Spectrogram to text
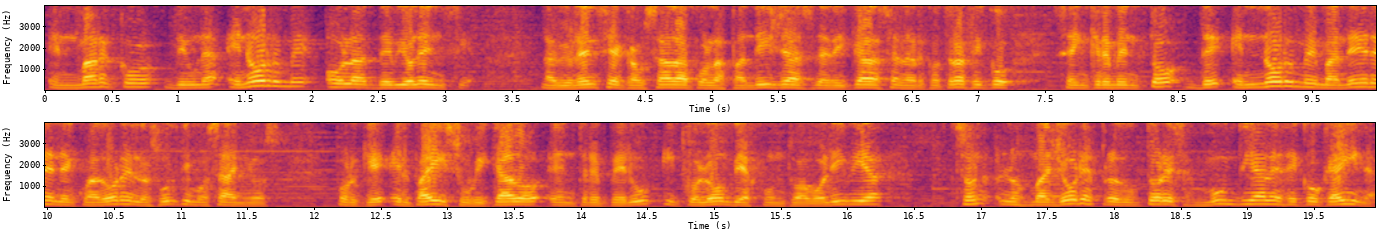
en marco de una enorme ola de violencia. La violencia causada por las pandillas dedicadas al narcotráfico se incrementó de enorme manera en Ecuador en los últimos años, porque el país ubicado entre Perú y Colombia junto a Bolivia son los mayores productores mundiales de cocaína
